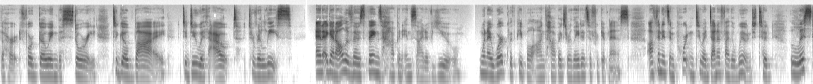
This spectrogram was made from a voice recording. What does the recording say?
the hurt, foregoing the story, to go by, to do without, to release. And again, all of those things happen inside of you. When I work with people on topics related to forgiveness, often it's important to identify the wound, to list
